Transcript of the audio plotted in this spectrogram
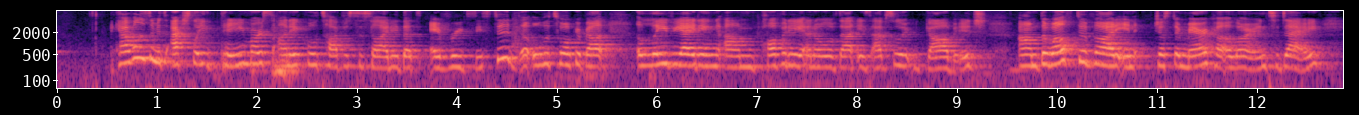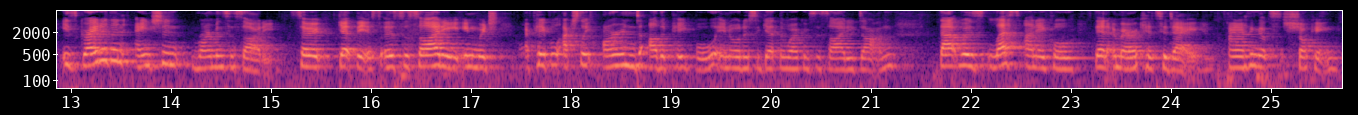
Capitalism is actually the most unequal type of society that's ever existed. All the talk about alleviating um, poverty and all of that is absolute garbage. Um, the wealth divide in just America alone today is greater than ancient Roman society. So get this, a society in which people actually owned other people in order to get the work of society done, that was less unequal than America today. And I think that's shocking.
